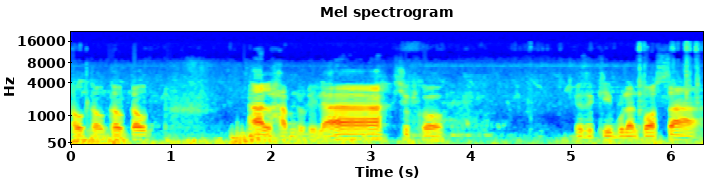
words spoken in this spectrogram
Kaut kaut kaut kaut. Alhamdulillah, syukur. Rezeki bulan puasa.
